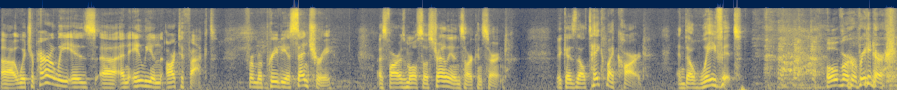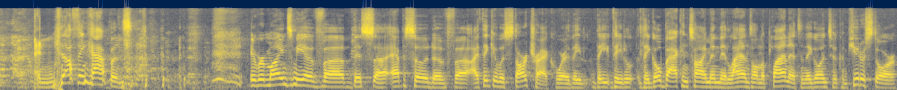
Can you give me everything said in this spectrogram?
uh, which apparently is uh, an alien artifact from a previous century, as far as most Australians are concerned. Because they'll take my card and they'll wave it over a reader, and nothing happens. it reminds me of uh, this uh, episode of, uh, I think it was Star Trek, where they, they, they, they go back in time and they land on the planet and they go into a computer store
